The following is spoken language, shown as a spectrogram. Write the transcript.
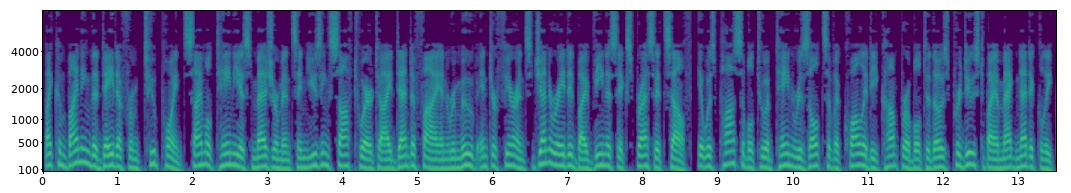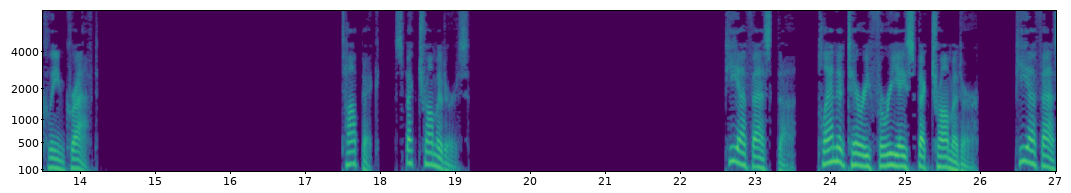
By combining the data from two-point simultaneous measurements and using software to identify and remove interference generated by Venus Express itself, it was possible to obtain results of a quality comparable to those produced by a magnetically clean craft. Spectrometers PFS, the planetary Fourier spectrometer PFS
